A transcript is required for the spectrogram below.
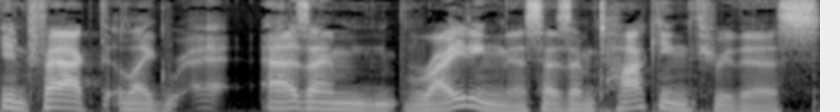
In fact, like as I'm writing this, as I'm talking through this,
